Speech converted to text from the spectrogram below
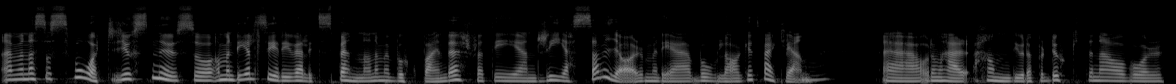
Ja, men alltså svårt. Just nu så, ja, men dels är det ju väldigt spännande med Bookbinders för att det är en resa vi gör med det bolaget verkligen. Mm. Eh, och de här handgjorda produkterna och vår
